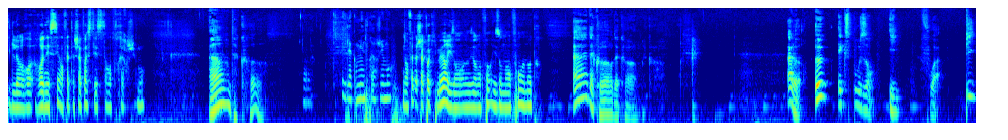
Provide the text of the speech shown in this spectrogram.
il le re- renaissait en fait à chaque fois c'était son frère jumeau. Ah, d'accord. Il a combien de frères jumeaux? Non, en fait, à chaque fois qu'il meurt, ils en, ils en, en font, ils en en font un autre. Ah, d'accord, d'accord, d'accord. Alors, E exposant I fois pi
